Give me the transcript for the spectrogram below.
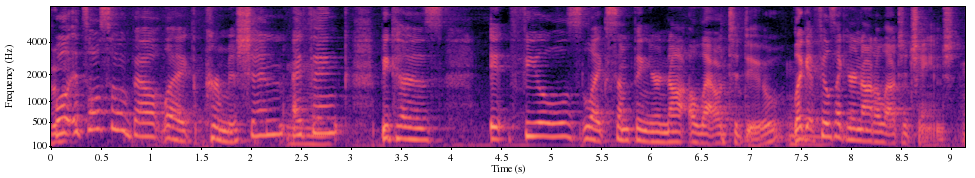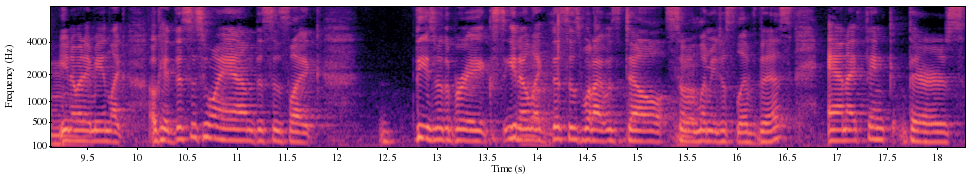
Well, it's also about like permission, I mm-hmm. think, because it feels like something you're not allowed to do. Like it mm-hmm. feels like you're not allowed to change. You know what I mm-hmm. mean? Like, okay, this is who I am. This is like these are the breaks. You know, like this is what I was dealt, so Yeah. let me just live this. And I think there's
